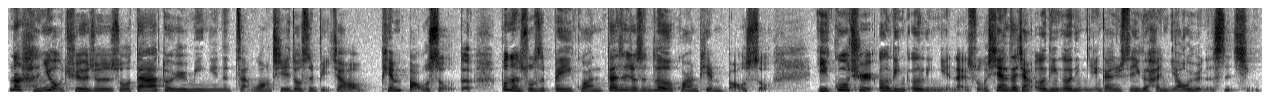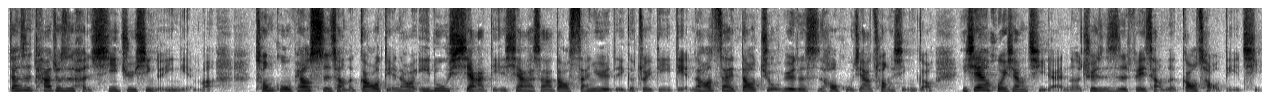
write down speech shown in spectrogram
那很有趣的就是说，大家对于明年的展望其实都是比较偏保守的，不能说是悲观，但是就是乐观偏保守。以过去二零二零年来说，现在在讲二零二零年，感觉是一个很遥远的事情，但是它就是很戏剧性的一年嘛。从股票市场的高点，然后一路下跌下杀到三月的一个最低点，然后再到九月的时候股价创新高。你现在回想起来呢，确实是非常的高潮迭起。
